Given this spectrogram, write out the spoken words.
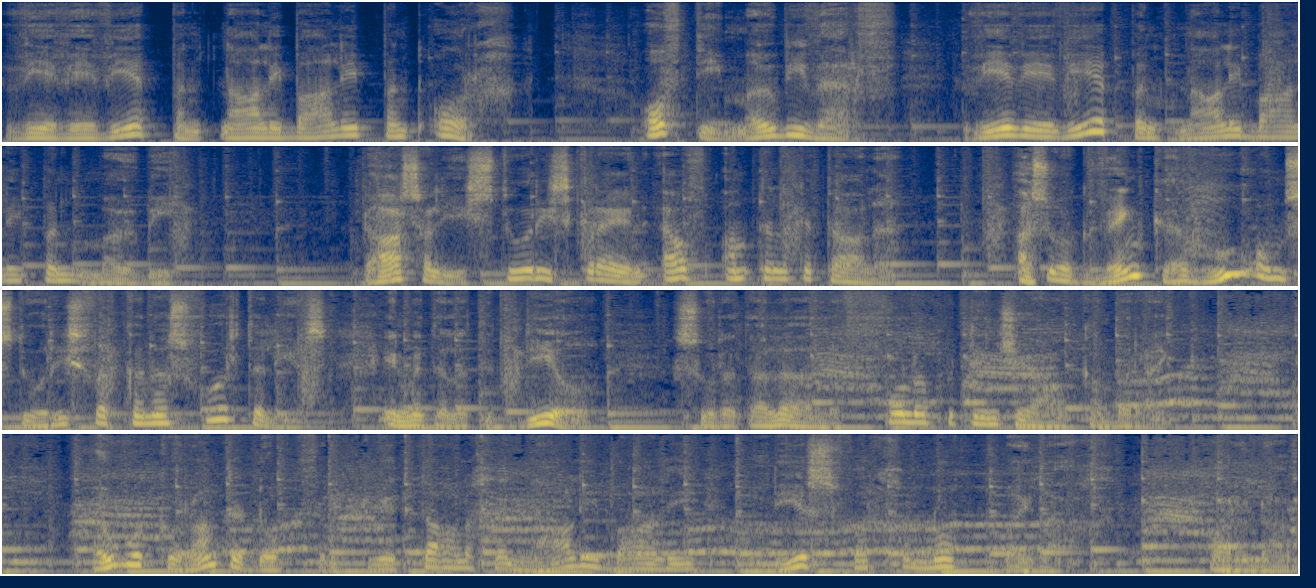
www.nalibali.org of die Mobi werf www.nalibali.mobi. Daar sal jy stories kry in 11 amptelike tale, asook wenke hoe om stories vir kinders voor te lees en met hulle te deel sodat hulle hulle volle potensiaal kan bereik. Hou ook koerante dop vir die tweetalige Nali Bali lees vir genot bylaag waar daar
